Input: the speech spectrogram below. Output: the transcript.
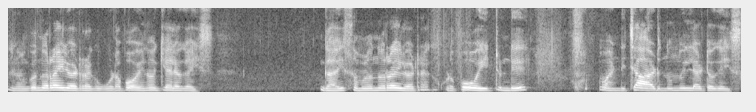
നമുക്കൊന്ന് റെയിൽവേ ട്രാക്ക് കൂടെ പോയി നോക്കിയാലോ ഗൈസ് ഗൈസ് നമ്മളൊന്ന് റെയിൽവേ ട്രാക്ക് കൂടെ പോയിട്ടുണ്ട്. വണ്ടി ചാടുന്നൊന്നും ഇല്ല കേട്ടോ ഗൈസ്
